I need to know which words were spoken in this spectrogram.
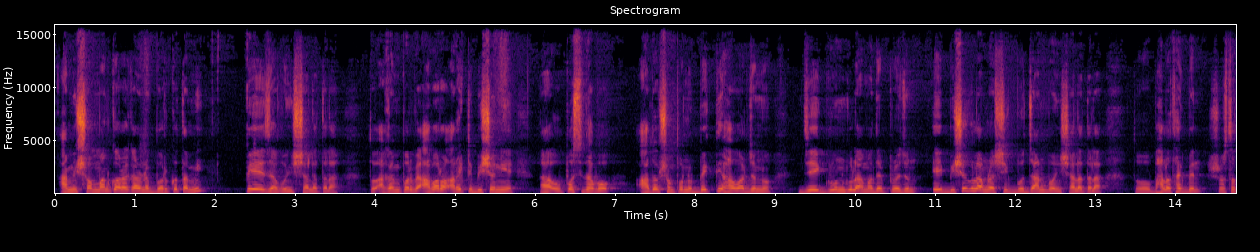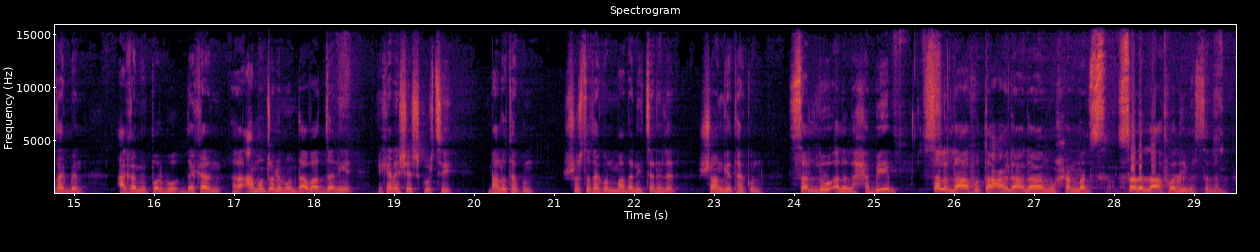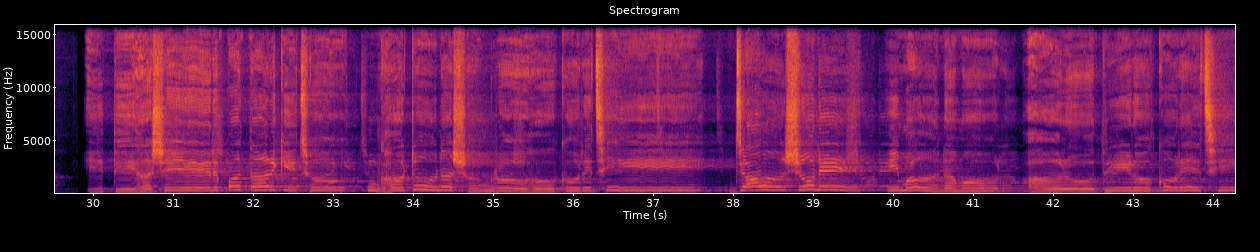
আমি সম্মান করার কারণে বরকত আমি পেয়ে যাব ইনশাআল্লাহ তালা তো আগামী পর্বে আবারও আরেকটি বিষয় নিয়ে উপস্থিত হব আদব সম্পন্ন ব্যক্তি হওয়ার জন্য। যে গুণগুলো আমাদের প্রয়োজন, এই বিষয়গুলো আমরা শিখব, জানব ইনশাআল্লাহ তালা তো ভালো থাকবেন, সুস্থ থাকবেন। আগামী পর্ব দেখার আমন্ত্রণ এবং দাওয়াত জানিয়ে এখানে শেষ করছি। ভালো থাকুন, সুস্থ থাকুন মাদানী চ্যানেলের সঙ্গে থাকুন। সাল্লু আলাল হাবিব সাল্লাহ তালা আলা মুহাম্মদ সাল্লাহ আলী ওসাল্লাম ইতিহাসের পাতার কিছু ঘটনা সংগ্রহ করেছি, যা শুনে ইমান আমল আরও দৃঢ় করেছি।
